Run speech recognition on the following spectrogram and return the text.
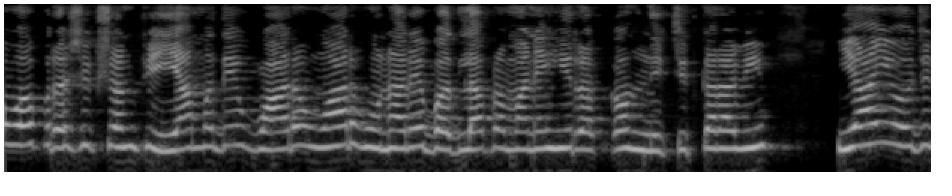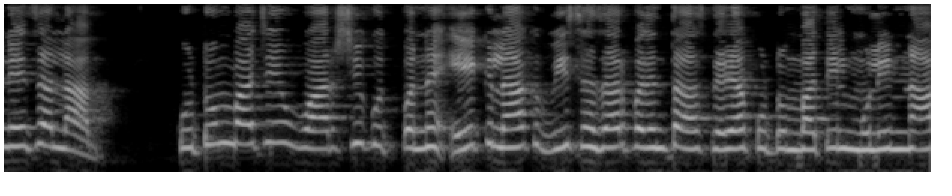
व प्रशिक्षण फी यामध्ये वारंवार होणारे बदलाप्रमाणे ही रक्कम निश्चित करावी. या योजनेचा लाभ कुटुंबाचे वार्षिक उत्पन्न एक लाख वीस हजार पर्यंत असलेल्या कुटुंबातील मुलींना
